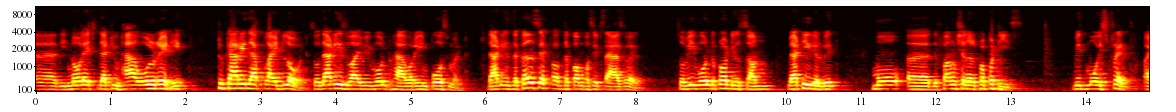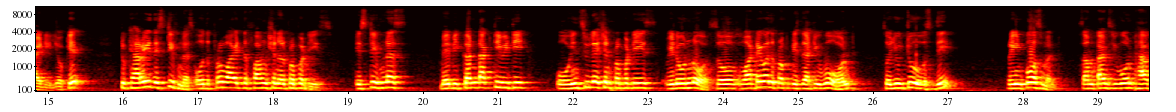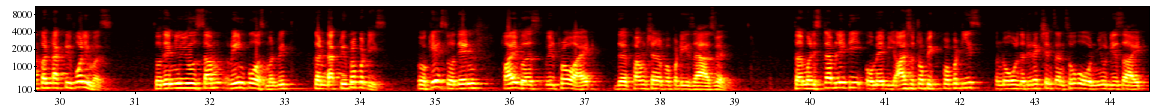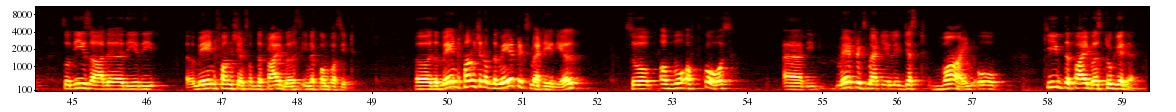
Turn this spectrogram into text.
uh, the knowledge that you have already to carry the applied load. So that is why we want to have a reinforcement. That is the concept of the composites as well. So we want to produce some material with more uh, the functional properties, with more strength ideally, okay? To carry the stiffness or to provide the functional properties. Stiffness, maybe conductivity, or insulation properties we don't know. So whatever the properties that you want so you choose the reinforcement. Sometimes you won't have conductive polymers. So then you use some reinforcement with conductive properties okay? So then fibers will provide the functional properties as well thermal stability or maybe isotropic properties in all the directions and so on you decide. So these are the the, the uh, main functions of the fibers in a composite. Uh, the main function of the matrix material so of, of course uh, the matrix material just bind or keep the fibers together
